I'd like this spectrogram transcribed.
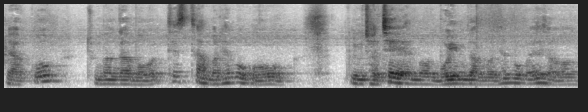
그래갖고 조만간 뭐 테스트 한번 해보고 그리고 전체 한번 모임도 한번 해보고 해서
